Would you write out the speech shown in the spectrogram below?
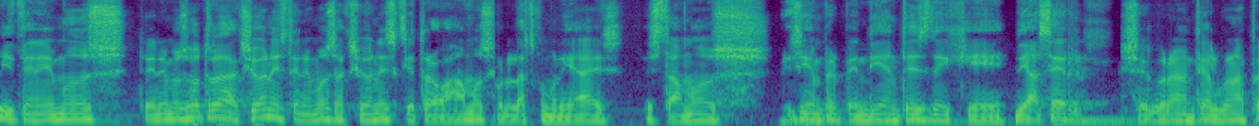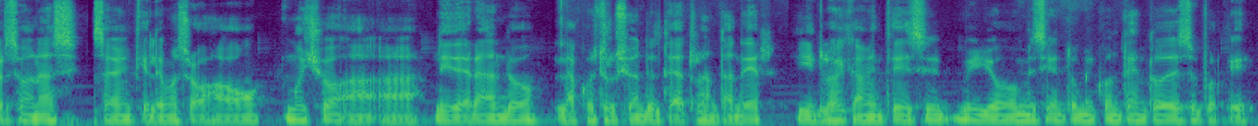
y tenemos, tenemos otras acciones, tenemos acciones que trabajamos por las comunidades. Estamos siempre pendientes de que, de hacer. Seguramente algunas personas saben que le hemos trabajado mucho a, liderando la construcción del Teatro Santander y lógicamente yo me siento muy contento de eso porque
